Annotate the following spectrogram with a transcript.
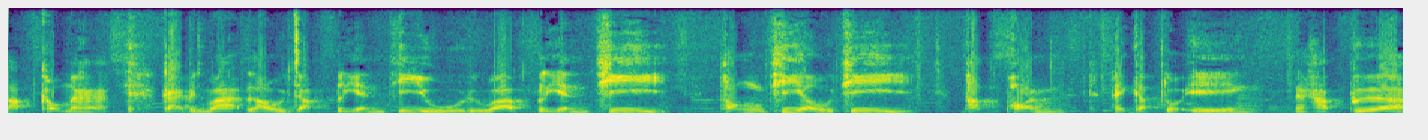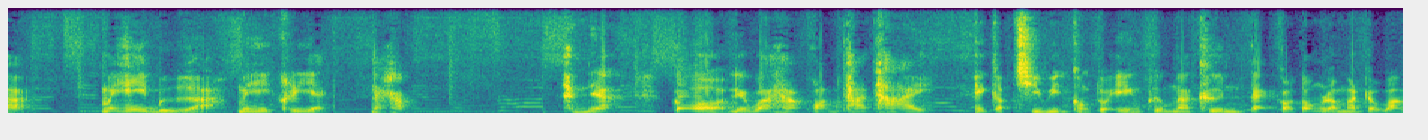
ลับเข้ามา กลายเป็นว่าเราจะเปลี่ยนที่อยู่หรือว่าเปลี่ยนที่ท่องเที่ยวที่พักผ่อนให้กับตัวเองนะครับ เพื่อไม่ให้เบื่อไม่ให้เครียดนะครับอันเนี้ย ก็เรียกว่าหาความท้าทายให้กับชีวิตของตัวเองเพิ่มมากขึ้น แต่ก็ต้องระมัดระวัง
